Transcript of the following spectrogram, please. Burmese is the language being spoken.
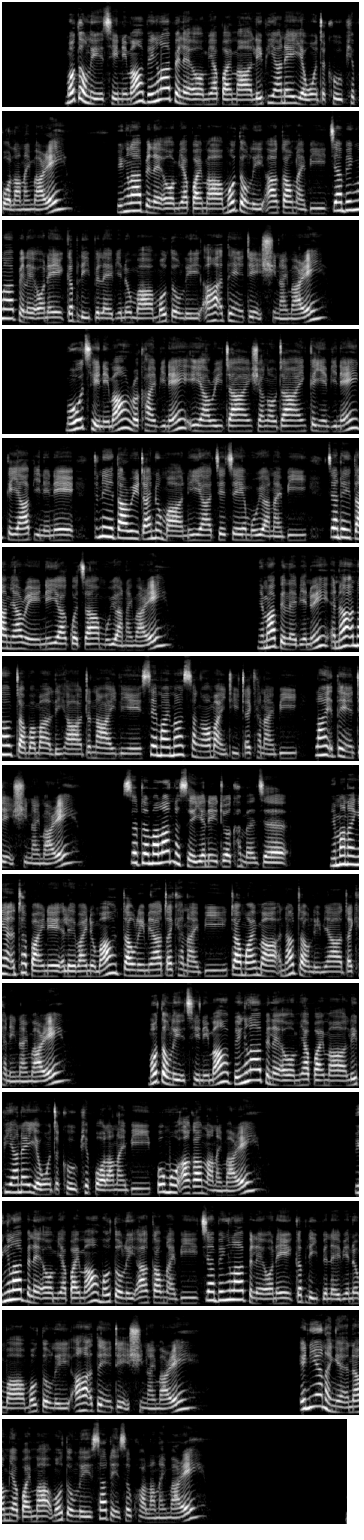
။မုတ်တုံလေးအခြေအနေမှာဘင်္ဂလားပင်လယ်အော်မြောက်ပိုင်းမှာလေပြင်းနဲ့ရဝန်းတစ်ခုဖြစ်ပေါ်လာနိုင်ပါတယ်။ ဘင်္ဂလားပင်လယ်အော်မြောက်ပိုင်းမှာမုတ်တုံလေအားကောင်းနိုင်ပြီးကြံဘင်္ဂလားပင်လယ်အော်နဲ့ကပလီပင်လယ်ပြင်တို့မှာမုတ်တုံလေအားအသင့်အတင့်ရှိနိုင်ပါတယ်။မိုးအခြေအနေမှာရခိုင်ပြည်နယ်၊ AR တိုင်း၊ရန်ကုန်တိုင်း၊ကရင်ပြည်နယ်၊ကယားပြည်နယ်နဲ့တနင်္သာရီတိုင်းတို့မှာနေရာကျဲကျဲမိုးရွာနိုင်ပြီးကြံဒေသများတွင်နေရာကွက်ကြားမိုးရွာနိုင်ပါတယ်။မြမပင်လယ်ပြင်တွင်အနောက်အနောက်တောင်ပမလေဟာတနအီလျင်10မိုင်မှ15မိုင်အထိတိုက်ခတ်နိုင်ပြီးလှိုင်းအသင့်အတင့်ရှိနိုင်ပါတယ်။ စက်တင်ဘာလ20ရက်နေ့အတွက်ခန့်မှန်းချက်မြန်မာနိုင်ငံအထက်ပိုင်းနဲ့အလဲပိုင်းတို့မှာတောင်လေများတိုက်ခတ်နိုင်ပြီးတောင်ပိုင်းမှာအနောက်တောင်လေများတိုက်ခတ်နေနိုင်ပါတယ်။မုတ်တုံလေအခြေအနေမှာဘင်္ဂလားပင်လယ်အော်မြောက်ပိုင်းမှာလေပြင်းနဲ့ရဝန်းတစ်ခုဖြစ်ပေါ်လာနိုင်ပြီးပုံမအားကောင်းလာနိုင်ပါတယ်။ဘင်္ဂလားပင်လယ်အော်မြောက်ပိုင်းမှာမုတ်တုံလေအားကောင်းနိုင်ပြီးကြံဘင်္ဂလားပင်လယ်အော်နဲ့ကပလီပင်လယ်ပြင်တို့မှာမုတ်တုံလေအားအသင့်အတင့်ရှိနိုင်ပါတယ်။အိန္ဒိယနိုင်ငံအနောက်မြောက်ပိုင်းမှာမုတ်တုံလေစတင်ဆုတ်ခွာလာနိုင်ပါတယ်။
